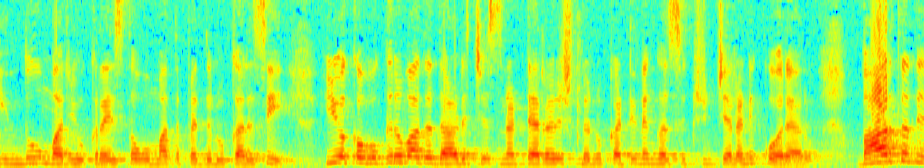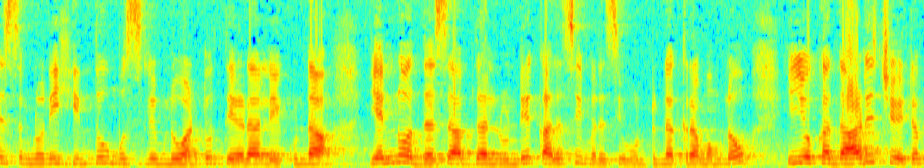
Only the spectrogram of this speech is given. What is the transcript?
హిందూ మరియు క్రైస్తవ మత పెద్దలు కలిసి ఈ యొక్క ఉగ్రవాద దాడి చేసిన టెర్రరిస్టులను కఠినంగా శిక్షించాలని కోరారు. భారతదేశంలోని హిందూ ముస్లింలు అంటూ తేడా లేకుండా ఎన్నో దశాబ్దాల నుండి కలిసిమెలిసి ఉంటున్న క్రమంలో ఈ యొక్క దాడి చేయటం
